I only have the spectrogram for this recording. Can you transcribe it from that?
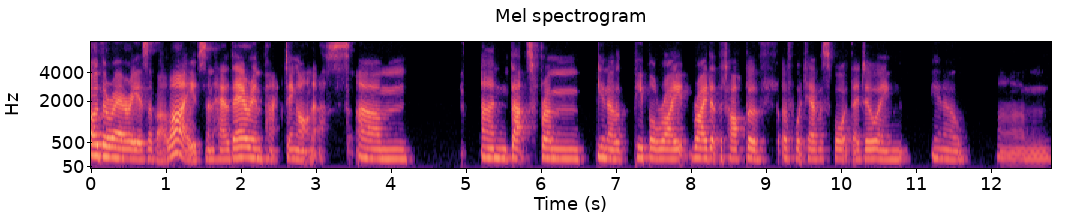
other areas of our lives and how they're impacting on us um, and that's from you know people right right at the top of of whichever sport they're doing you know um,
